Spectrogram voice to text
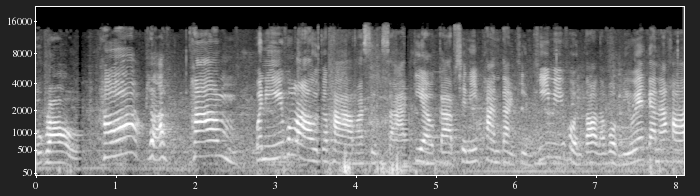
พวกเราเพราะทำวันนี้พวกเราจะพามาศึกษาเกี่ยวกับชนิดพันธุ์ต่างถิ่นที่มีผลต่อระบบนิเวศกันนะคะ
